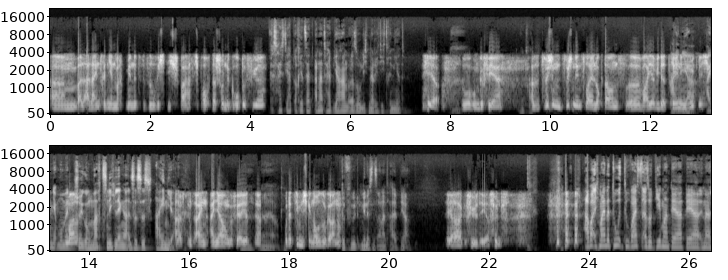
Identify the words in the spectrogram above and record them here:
Ähm, weil allein trainieren macht mir nicht so richtig Spaß. Ich brauche da schon eine Gruppe für. Das heißt, ihr habt auch jetzt seit anderthalb Jahren oder so nicht mehr richtig trainiert. Ja, so ungefähr. Also zwischen zwischen den zwei Lockdowns äh, war ja wieder Training ein Jahr, möglich. Ein Jahr, Moment, Mal- Entschuldigung, macht's nicht länger als es ist. Ein Jahr. Ja, stimmt, ein, ein Jahr ungefähr jetzt, ja. ja, ja okay. Oder ziemlich genau sogar, ne? Gefühlt mindestens anderthalb, ja. Ja, gefühlt eher fünf. Aber ich meine, du, du weißt also jemand, der, der in der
